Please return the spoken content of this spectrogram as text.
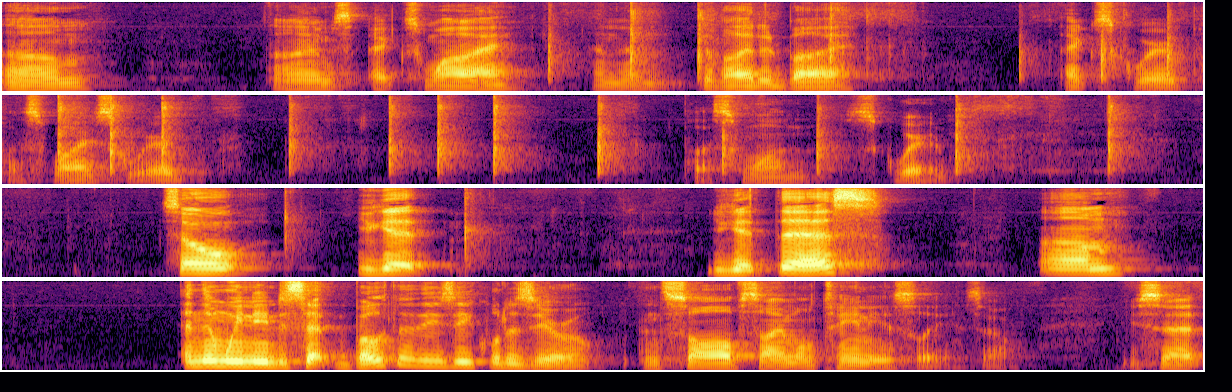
um, times xy, and then divided by x squared plus y squared plus 1 squared. So you get, you get this, um, and then we need to set both of these equal to 0 and solve simultaneously. So you set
